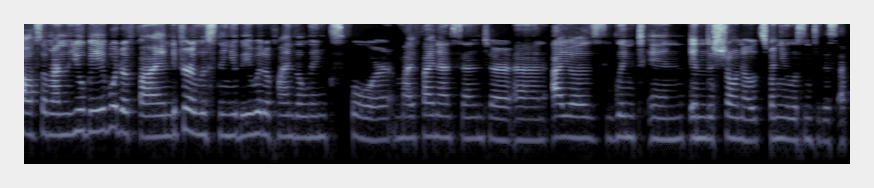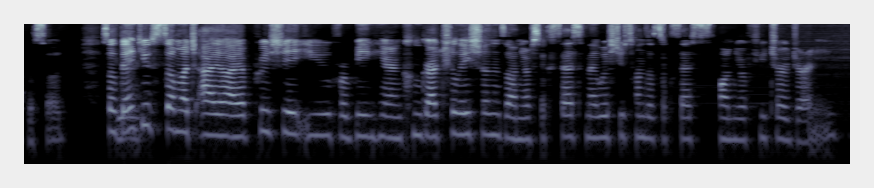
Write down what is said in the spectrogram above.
Awesome. And you'll be able to find, if you're listening, you'll be able to find the links for my finance center and Aya's LinkedIn in the show notes when you listen to this episode. So thank you so much, Ayo. I appreciate you for being here and congratulations on your success. And I wish you tons of success on your future journey.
